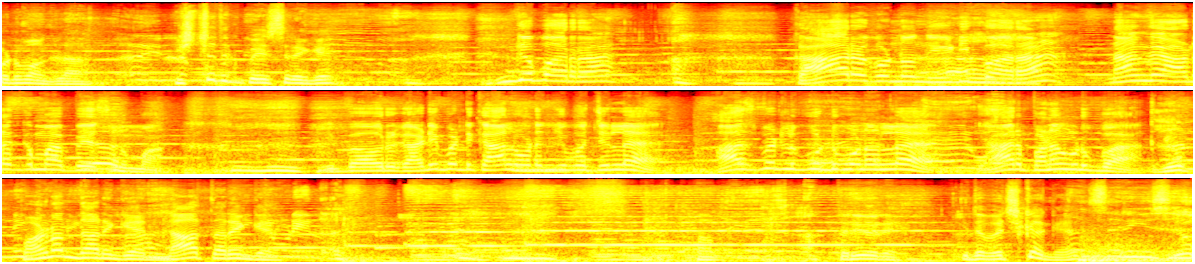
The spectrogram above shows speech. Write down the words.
பண்ணுவாங்களா? இஷ்டத்துக்கு பேசுறீங்க. இங்க பாருடா. காரை கொண்டு வந்து இடிப்பாரா? நாங்க அடக்கமா பேசணுமா? இப்ப அவருக்கு அடிபட்டு கால் உடைஞ்சு போச்சுல்ல. ஹாஸ்பிட்டல் கூட்டு போனோம்ல. யார் பணம் கொடுப்பா? ஐயோ பணம் தானுங்க. நான் தரேங்க. பெரியவரே இத வச்சுக்கோங்க. யோ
